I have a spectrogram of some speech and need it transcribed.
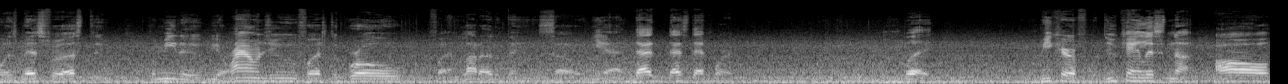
what's best for us to, for me to be around you, for us to grow, for a lot of other things. So yeah, that that's that part. But be careful. You can't listen to all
